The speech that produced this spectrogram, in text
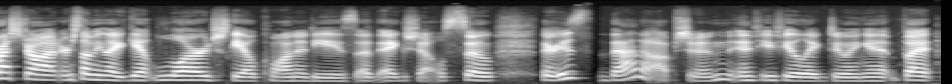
restaurant or something like get large scale quantities of eggshells. So there is that option if you feel like doing it. But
